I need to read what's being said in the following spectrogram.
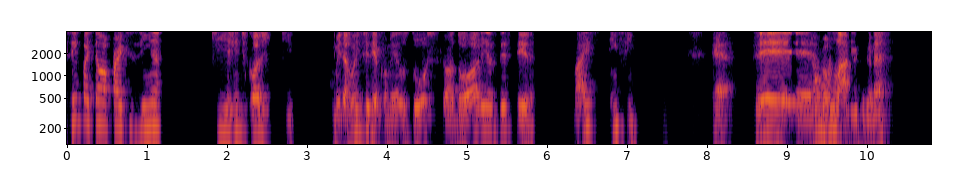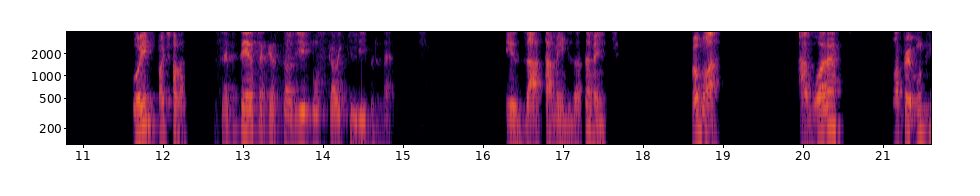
Sempre vai ter uma partezinha que a gente gosta de. Que comida ruim seria comer os doces que eu adoro e as besteiras. Mas, enfim. É, é um vamos lá. Né? Oi, pode falar. Sempre tem essa questão de buscar o equilíbrio, né? Exatamente, exatamente. Vamos lá. Agora, uma pergunta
